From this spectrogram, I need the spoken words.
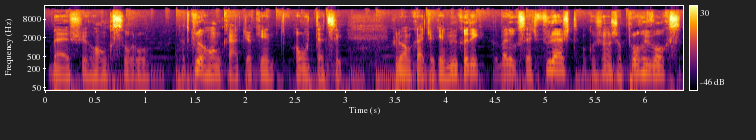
belső hangszóró. Tehát külön hangkártyaként, ha úgy tetszik, külön hangkártyaként működik. Ha bedugsz egy fülest, akkor sajnos a Profivox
